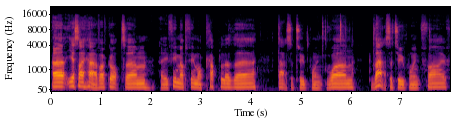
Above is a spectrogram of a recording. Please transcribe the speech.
Uh, yes, I have. I've got um, a female-to-female -female coupler there. That's a 2.1. That's a 2.5.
